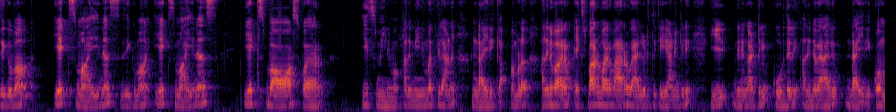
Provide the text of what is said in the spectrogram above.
sigma x minus sigma x minus x bar square is minimum അത് മിനിമത്തിലാണ് ഉണ്ടായിരിക്കുക. നമ്മൾ അതിന് പകരം എക്സ് ബാറിന് പകരം വേറൊരു വാല്യൂ എടുത്ത് ചെയ്യുകയാണെങ്കിൽ ഈ ദിനങ്ങാട്ടിൽ കൂടുതൽ അതിന്റെ വാല്യൂ ഉണ്ടായിരിക്കും.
